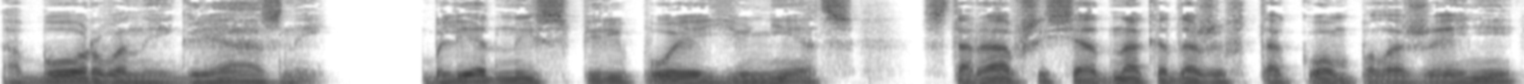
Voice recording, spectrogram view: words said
оборванный, грязный, бледный с перепоя юнец, старавшийся, однако, даже в таком положении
